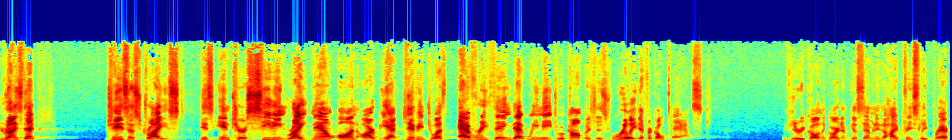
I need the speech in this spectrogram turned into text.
You realize that Jesus Christ is interceding right now on our behalf, giving to us everything that we need to accomplish this really difficult task. If you recall in the Garden of Gethsemane, the high priestly prayer,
